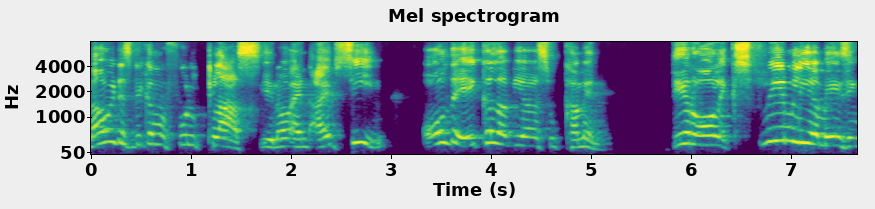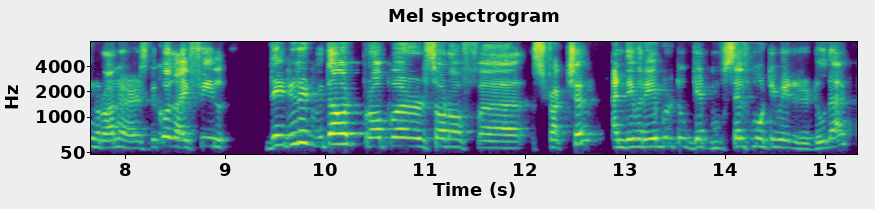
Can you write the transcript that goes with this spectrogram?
now it has become a full class, you know, and I've seen all the Ekalavyas who come in, they're all extremely amazing runners because I feel they did it without proper sort of uh, structure and they were able to get self-motivated to do that.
